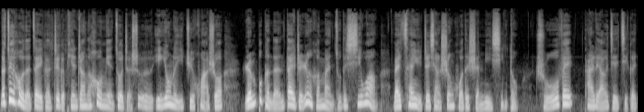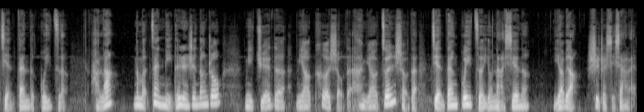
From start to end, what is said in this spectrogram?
那最后的，在一个这个篇章的后面，作者是引用了一句话说：“人不可能带着任何满足的希望。”来参与这项生活的神秘行动，除非他了解几个简单的规则。好啦，那么在你的人生当中，你觉得你要恪守的、你要遵守的简单规则有哪些呢？你要不要试着写下来？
